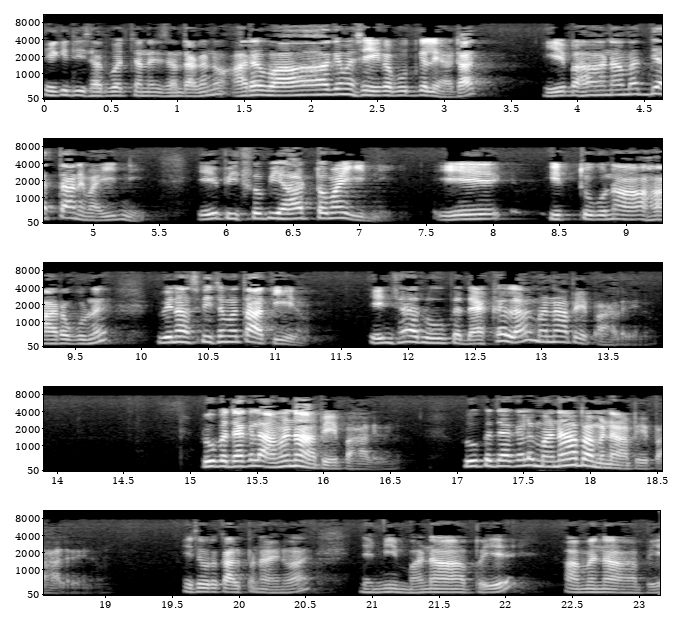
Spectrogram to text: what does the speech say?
ඒකෙදි සරුවත් යනදී සඳහන් කරනවා අර වාගේම සීක පුද්ගලයාටත් ඒ භාවනා මධ්‍යස්ථානෙමයි ඉන්නේ. ඒ පිස්සු පියාට්ටොමයි ඉන්නේ. ඒ ඊත්තු ගුණ ආහාර ගුණ වෙනස් විසමතා තියෙනවා. ඒ නිසා රූප දැකලා මනාපේ පහළ වෙනවා. රූප දැකලා අමනාපේ පහළ වෙනවා. රූප දැකලා මනාපමනාපේ පහළ වෙනවා. ඒකෝර කල්පනා වෙනවා. දැන් මේ මනාපය අමනාපය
